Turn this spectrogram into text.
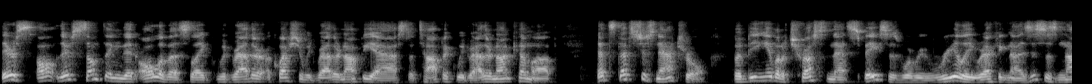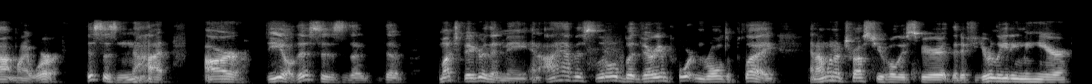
There's all, there's something that all of us like would rather a question we'd rather not be asked, a topic we'd rather not come up, that's that's just natural. But being able to trust in that space is where we really recognize this is not my work. This is not our deal. This is the the much bigger than me, and I have this little but very important role to play. And I want to trust you, Holy Spirit, that if you're leading me here,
